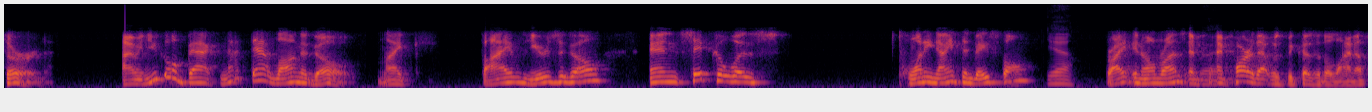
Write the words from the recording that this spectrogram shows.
third, I mean, you go back not that long ago, like five years ago, and Safeco was 29th in baseball. Yeah. Right in home runs, and right. and part of that was because of the lineups.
